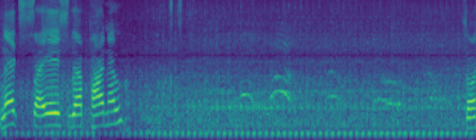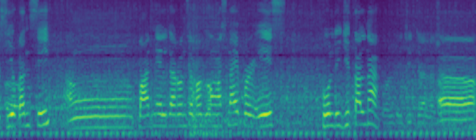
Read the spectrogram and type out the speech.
Next is the panel. So as you can see, ang panel karon sa bagong sniper is full digital na. All digital. Ah,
